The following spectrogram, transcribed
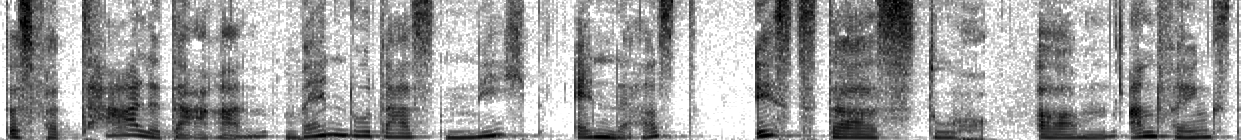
Das Fatale daran, wenn du das nicht änderst, ist, dass du ähm, anfängst,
